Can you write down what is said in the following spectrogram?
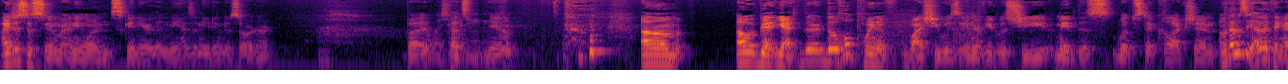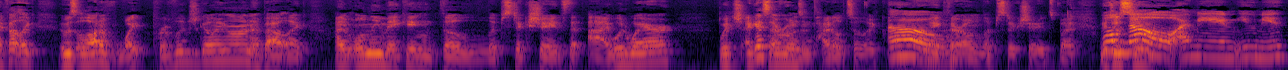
I just assume anyone skinnier than me has an eating disorder. But I that's yeah. um. Oh, but yeah. The, the whole point of why she was interviewed was she made this lipstick collection. Oh, that was the other thing. I felt like it was a lot of white privilege going on about like I'm only making the lipstick shades that I would wear. Which I guess everyone's entitled to like Oh. make their own lipstick shades, but Well, no, seemed- I mean, you need.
